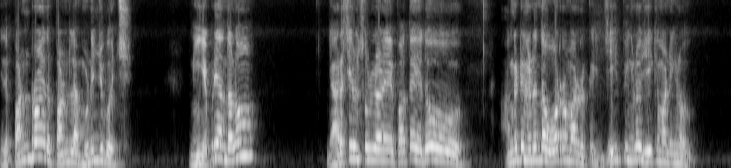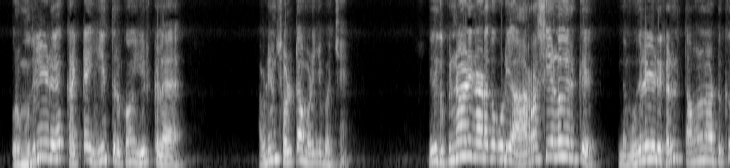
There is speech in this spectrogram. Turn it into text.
இதை பண்ணுறோம் இதை பண்ணல முடிஞ்சு போச்சு. நீ எப்படியா இருந்தாலும் அரசியல் சூழ்நிலையை பார்த்தா ஏதோ அங்கிட்டு இங்கிட்டு இருந்தால் ஓடுற மாதிரி இருக்கு. ஜெயிப்பீங்களோ ஜெயிக்க மாட்டீங்களோ ஒரு முதலீடு கரெக்டாக ஈர்த்திருக்கோம் ஈர்க்கலை அப்படின்னு சொல்லிட்டா முடிஞ்சு போச்சு. இதுக்கு பின்னாடி நடக்கக்கூடிய அரசியலும் இருக்குது இந்த முதலீடுகள் தமிழ்நாட்டுக்கு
